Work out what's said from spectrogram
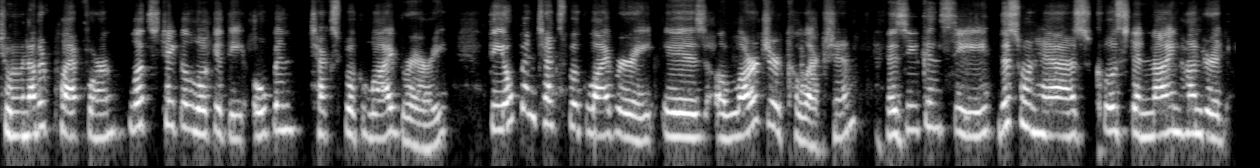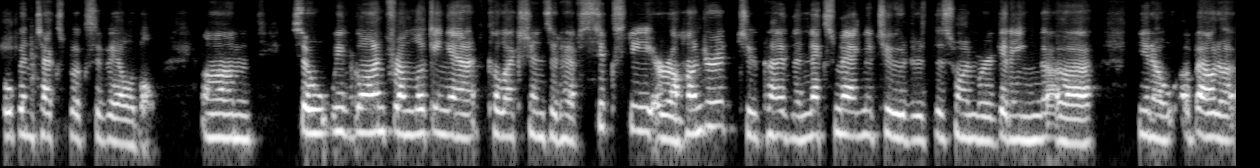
to another platform, let's take a look at the Open Textbook Library. The Open Textbook Library is a larger collection. As you can see, this one has close to 900 open textbooks available. Um, so we've gone from looking at collections that have 60 or 100 to kind of the next magnitude. This one we're getting, uh, you know, about a,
